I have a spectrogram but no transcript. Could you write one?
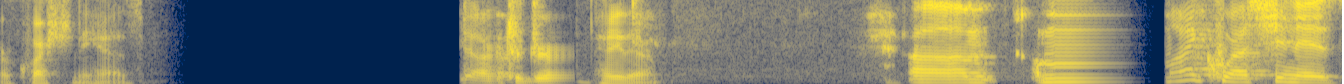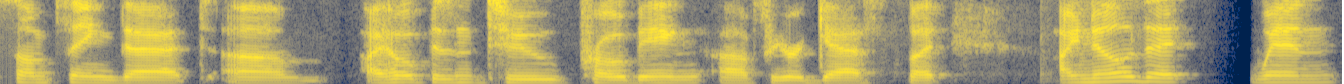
Or question he has. Dr. Drew. Hey there. Um, my question is something that um, I hope isn't too probing uh, for your guest, but I know that when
